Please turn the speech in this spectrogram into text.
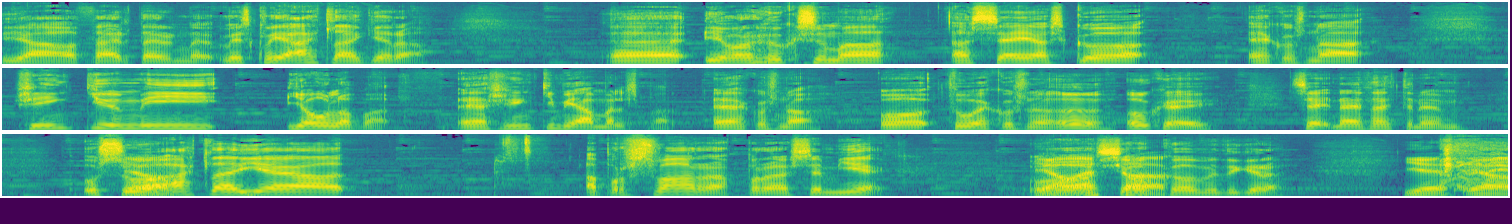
Já, það er dagurinn Veist hvað ég ætlaði að gera? Uh, Ég var að hugsa um að, að segja sko Eitthvað svona Ringjum í jólabar Eða ringjum í amælisbar Eða eitthvað svona Og þú eitthvað svona, uh, ok Seg, Nei, þættinum Og svo Já. ætlaði ég að Að bara svara bara sem ég Og Já, að er sjá það? hvað það myndi gera ég, Já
